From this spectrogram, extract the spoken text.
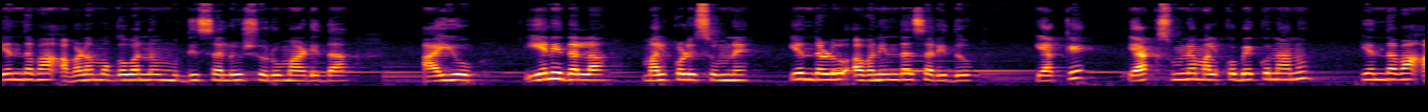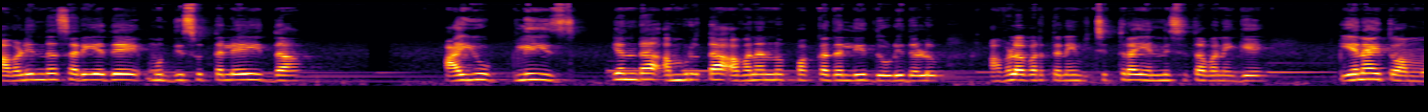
ಎಂದವ ಅವಳ ಮೊಗವನ್ನು ಮುದ್ದಿಸಲು ಶುರು ಮಾಡಿದ. ಅಯ್ಯೋ, ಏನಿದಲ್ಲ, ಮಲ್ಕೊಳ್ಳಿ ಸುಮ್ಮನೆ ಎಂದಳು ಅವನಿಂದ ಸರಿದು. ಯಾಕೆ? ಯಾಕೆ ಸುಮ್ಮನೆ ಮಲ್ಕೋಬೇಕು ನಾನು? ಎಂದವ ಅವಳಿಂದ ಸರಿಯದೆ ಮುದ್ದಿಸುತ್ತಲೇ ಇದ್ದ. ಅಯ್ಯೋ, ಪ್ಲೀಸ್. ಎಂದ ಅಮೃತ ಅವನನ್ನು ಪಕ್ಕದಲ್ಲಿ ದುಡಿದಳು. ಅವಳ ವರ್ತನೆ ವಿಚಿತ್ರ ಎನ್ನಿಸಿತವನಿಗೆ, ಏನಾಯಿತು ಅಮ್ಮ,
